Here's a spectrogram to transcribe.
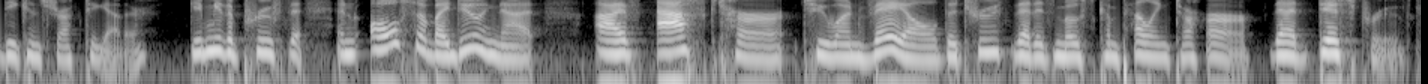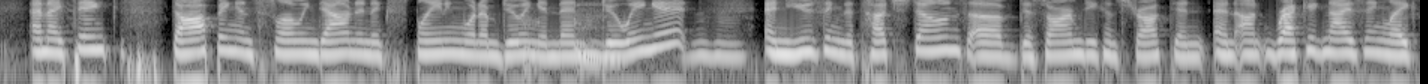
deconstruct together. Give me the proof that, and also by doing that, I've asked her to unveil the truth that is most compelling to her that disprove. And I think stopping and slowing down and explaining what I'm doing and then doing it mm-hmm. and using the touchstones of disarm, deconstruct, and, and un- recognizing like,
